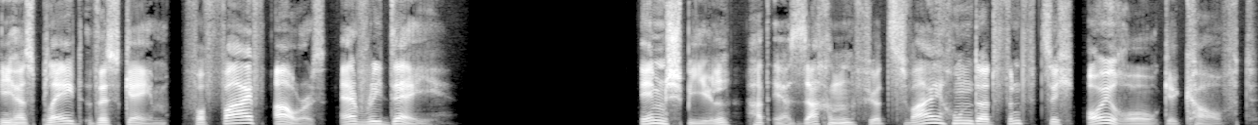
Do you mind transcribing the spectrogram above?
He has played this game for five hours every day. Im Spiel hat er Sachen für 250 Euro gekauft.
